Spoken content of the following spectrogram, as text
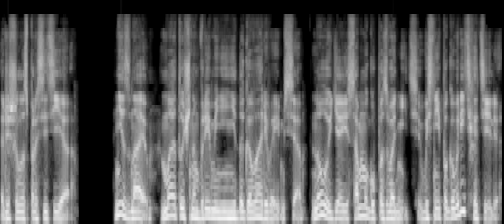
Решила спросить я. Не знаю, мы о точном времени не договариваемся, но я и сам могу позвонить. Вы с ней поговорить хотели?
